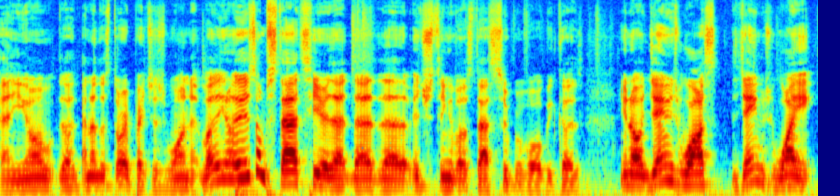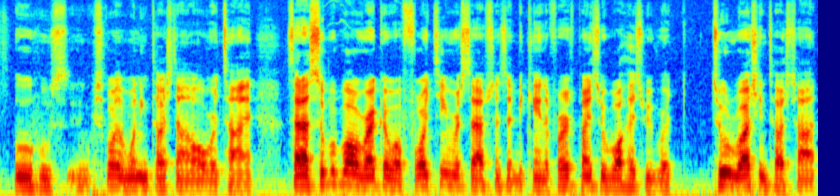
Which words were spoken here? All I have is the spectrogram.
And you know the, another story, Patriots won it. But you know there's some stats here that that, that are interesting about the stats Super Bowl because you know James Was James White who who, scored the winning touchdown in overtime set a Super Bowl record with 14 receptions and became the first player in Super Bowl history with two rushing touchdowns.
